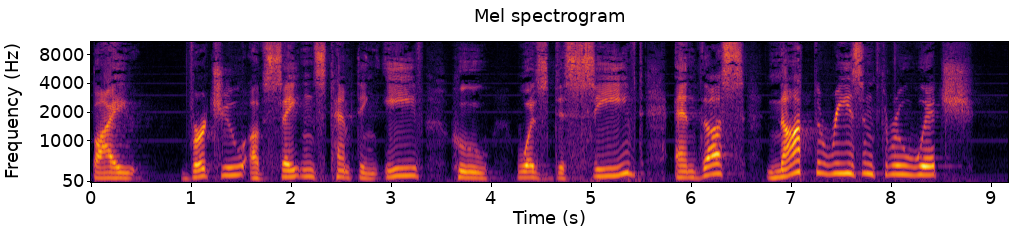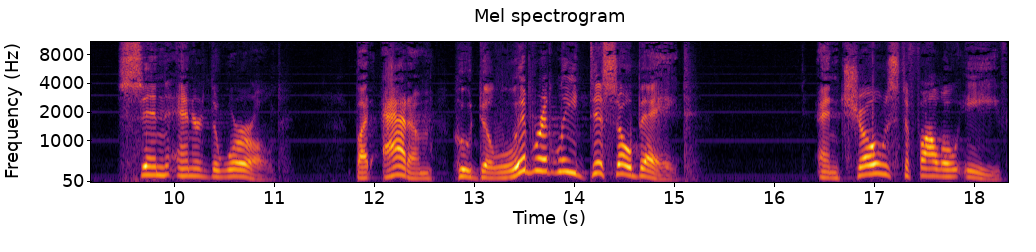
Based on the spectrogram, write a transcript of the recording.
by virtue of Satan's tempting Eve, who was deceived, and thus not the reason through which sin entered the world, but Adam, who deliberately disobeyed and chose to follow Eve,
